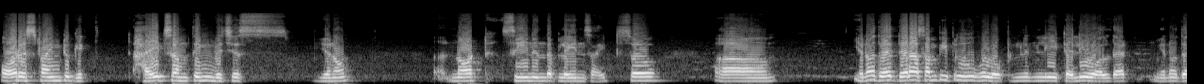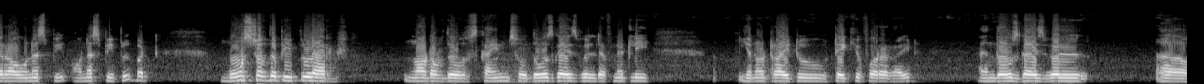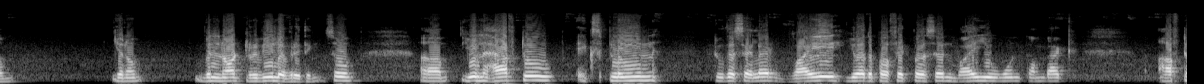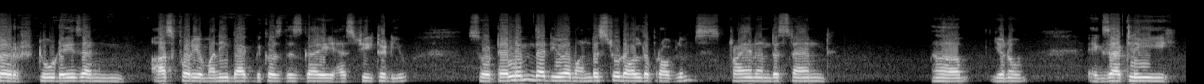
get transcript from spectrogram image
or is trying to get hide something which is you know not seen in the plain sight. So um, you know there, there are some people who will openly tell you all that you know there are honest pe honest people but most of the people are not of those kind. So those guys will definitely you know try to take you for a ride. And those guys will um, you know will not reveal everything. So um, you'll have to explain to the seller why you are the perfect person why you won't come back after two days and ask for your money back because this guy has cheated you. So tell him that you have understood all the problems. Try and understand uh, you know exactly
